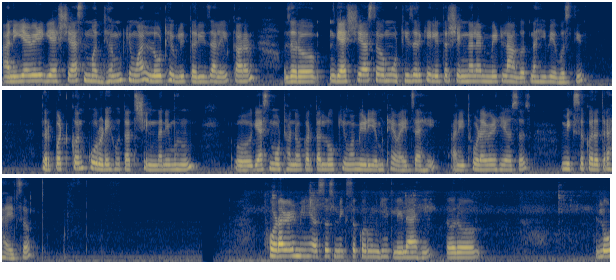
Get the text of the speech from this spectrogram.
आणि यावेळी गॅसची आस मध्यम किंवा लो ठेवली तरी चालेल. कारण जर गॅसची आस मोठी जर केली तर शेंगदाण्याला मीठ लागत नाही व्यवस्थित. तर पटकन कोरडे होतात शेंगदाणे म्हणून. गॅस मोठा न करता लो किंवा मिडियम ठेवायचं आहे. आणि थोडा वेळ हे असंच मिक्स करत राहायचं. थोडा वेळ मी हे असंच मिक्स करून घेतलेलं आहे. तर लो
